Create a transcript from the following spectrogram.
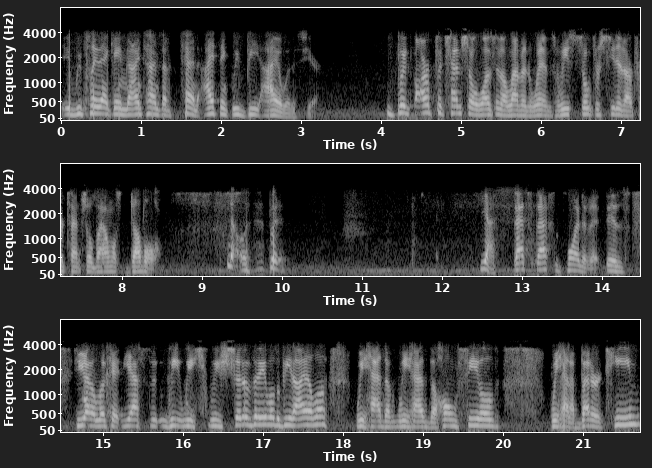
if we play that game nine times out of ten I think we beat Iowa this year. But our potential wasn't 11 wins. We superseded our potential by almost double. No, but yes, That's that's the point of it. Is you got to look at yes, we we we should have been able to beat Iowa. We had the we had the home field. We had a better team.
